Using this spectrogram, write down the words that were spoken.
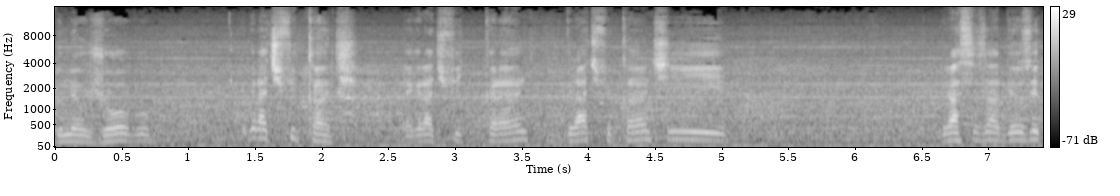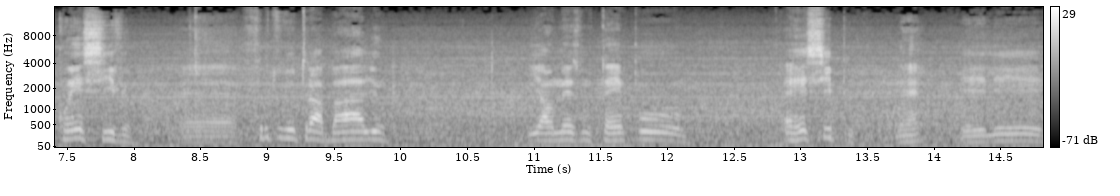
do meu jogo, é gratificante. É gratificante, gratificante e graças a Deus reconhecível. É fruto do trabalho e ao mesmo tempo é recíproco, né? Ele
